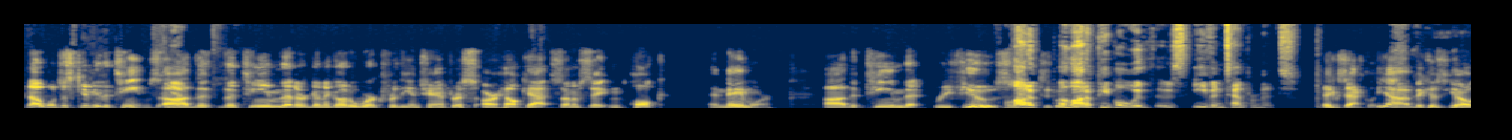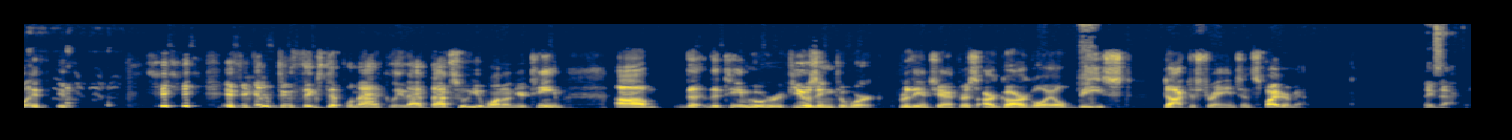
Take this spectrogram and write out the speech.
No, we'll just give you the teams. Uh, yeah. Uh, the the team that are going to go to work for the Enchantress are Hellcat, Son of Satan, Hulk, and Namor. Uh, the team that refused a lot of a lot of people with even temperaments. Exactly. Yeah, because you know if if if you're going to do things diplomatically, that that's who you want on your team. Um, the the team who are refusing to work for the Enchantress are Gargoyle, Beast, Doctor Strange, and Spider Man. Exactly.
